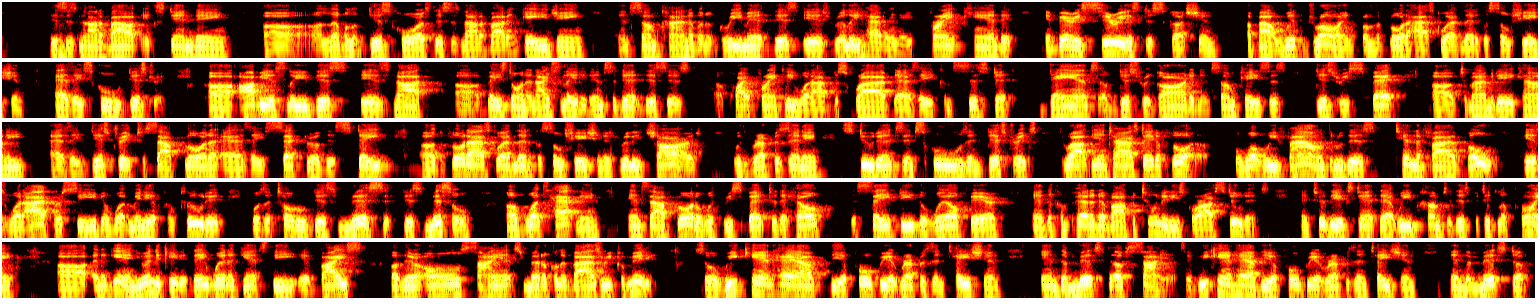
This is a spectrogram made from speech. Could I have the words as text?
This mm-hmm. is not about extending uh, a level of discourse. This is not about engaging in some kind of an agreement. This is really having a frank, candid, and very serious discussion about withdrawing from the Florida High School Athletic Association as a school district. Uh, obviously, this is not uh, based on an isolated incident. This is, uh, quite frankly, what I've described as a consistent dance of disregard and, in some cases, disrespect uh, to Miami Dade County as a district, to South Florida as a sector of this state. Uh, the Florida High School Athletic Association is really charged with representing students and schools and districts throughout the entire state of Florida. But what we found through this 10 to 5 vote is what I perceived and what many have concluded was a total dismiss, dismissal of what's happening in South Florida with respect to the health, the safety, the welfare, and the competitive opportunities for our students. And to the extent that we've come to this particular point, uh, and again, you indicated they went against the advice of their own science medical advisory committee. So we can't have the appropriate representation in the midst of science, if we can't have the appropriate representation in the midst of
